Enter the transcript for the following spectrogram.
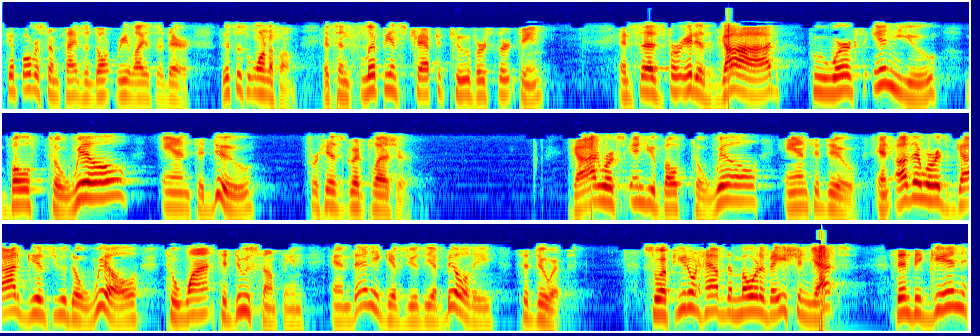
skip over sometimes and don't realize they're there. This is one of them. It's in Philippians chapter 2 verse 13 and says, For it is God who works in you both to will and to do for His good pleasure. God works in you both to will and to do. In other words, God gives you the will to want to do something, and then He gives you the ability to do it. So if you don't have the motivation yet, then begin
